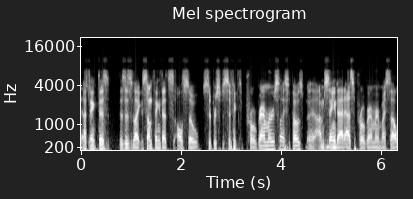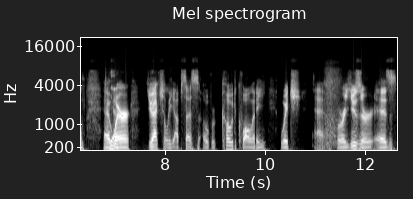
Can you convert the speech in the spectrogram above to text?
I That's what- think this this is like something that's also super specific to programmers, I suppose. Uh, I'm saying that as a programmer myself, uh, Yeah. where you actually obsess over code quality, which uh, for a user is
